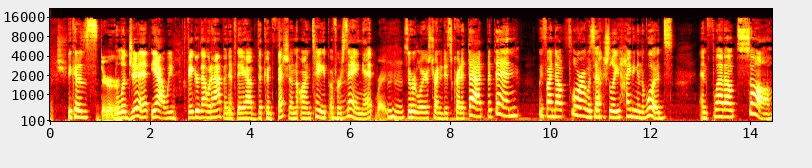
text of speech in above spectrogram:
Which because Durr. legit, yeah, we figured that would happen if they have the confession on tape of her mm-hmm. saying it. right. Mm-hmm. So her lawyer's trying to discredit that, but then we find out Flora was actually hiding in the woods and flat out saw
